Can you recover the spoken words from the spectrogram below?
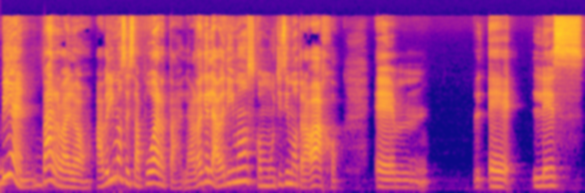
Bien, bárbaro. Abrimos esa puerta. La verdad que la abrimos con muchísimo trabajo. Em, eh, les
